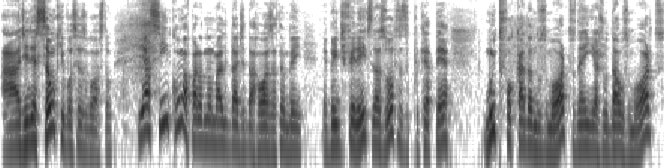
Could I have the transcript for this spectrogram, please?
a, a, direção que vocês gostam. E assim como a paranormalidade da Rosa também é bem diferente das outras, porque até muito focada nos mortos, né, em ajudar os mortos,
